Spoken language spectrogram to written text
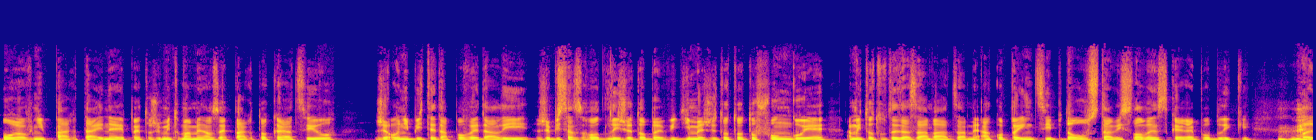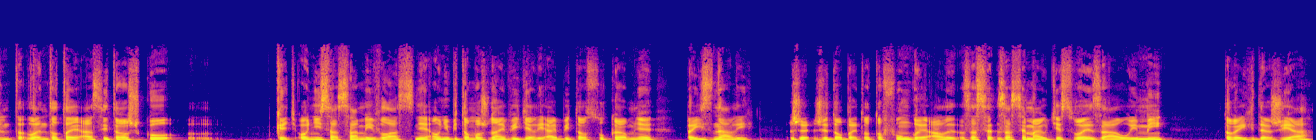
úrovni partajnej, pretože my tu máme naozaj partokraciu, že oni by teda povedali, že by sa zhodli, že dobre, vidíme, že toto tu funguje a my to tu teda zavádzame ako princíp do ústavy Slovenskej republiky. Len, to, len toto je asi trošku, keď oni sa sami vlastne, oni by to možno aj videli, aj by to súkromne priznali, že, že dobre toto funguje, ale zase, zase majú tie svoje záujmy, ktoré ich držia,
